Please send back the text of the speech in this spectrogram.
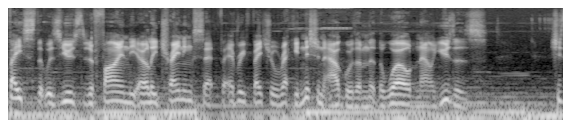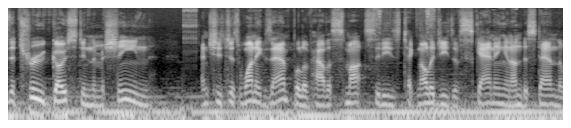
face that was used to define the early training set for every facial recognition algorithm that the world now uses. She's a true ghost in the machine, and she's just one example of how the smart city's technologies of scanning and understand the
